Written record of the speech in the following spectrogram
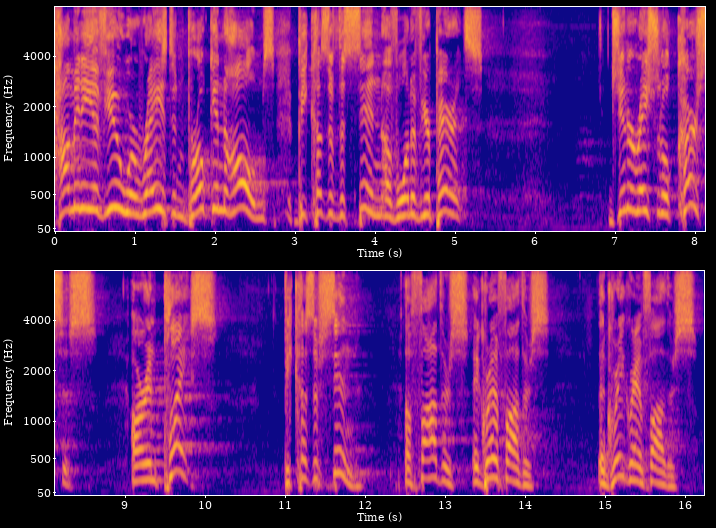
How many of you were raised in broken homes because of the sin of one of your parents? Generational curses are in place because of sin of fathers and grandfathers and great grandfathers.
